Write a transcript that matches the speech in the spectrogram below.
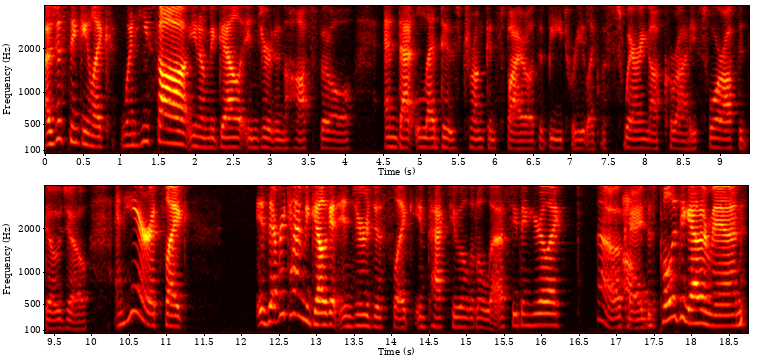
I was just thinking, like when he saw you know Miguel injured in the hospital. And that led to his drunken spiral at the beach where he like was swearing off karate, swore off the dojo. And here it's like is every time Miguel get injured just like impact you a little less? You think you're like, oh, okay, Oh. just pull it together, man.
